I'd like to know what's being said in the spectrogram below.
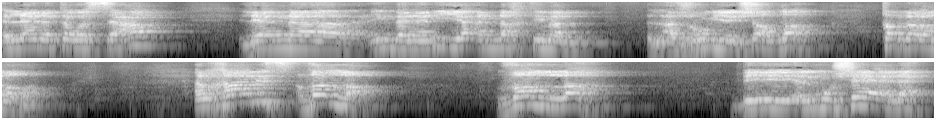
ألا نتوسع لأن عندنا نية أن نختم الأجرومية إن شاء الله قبل رمضان. الخامس ظل. ظل بالمشالة.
